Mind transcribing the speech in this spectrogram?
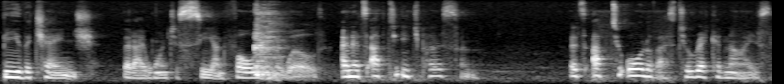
be the change that I want to see unfold in the world. And it's up to each person. It's up to all of us to recognize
